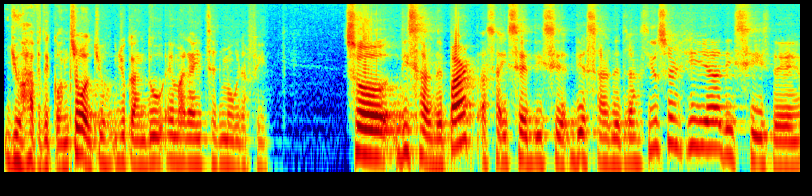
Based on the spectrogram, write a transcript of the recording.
you have the control. You, you can do MRI thermography. So these are the part, as I said, this, these are the transducer here, this is the,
